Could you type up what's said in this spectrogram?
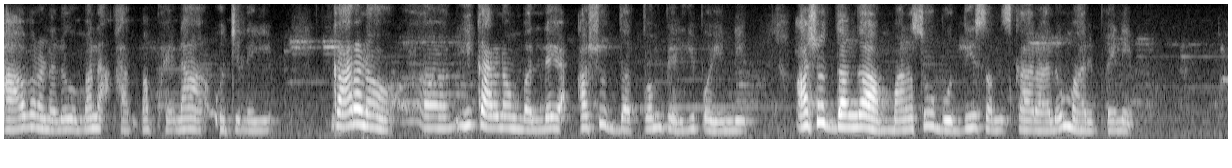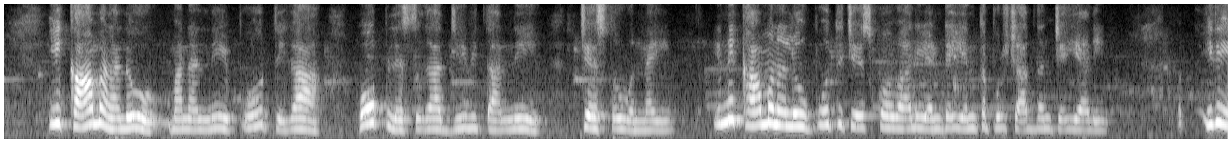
ఆవరణలు మన ఆత్మ పైన వచ్చినాయి. కారణం ఈ కారణం వల్లే అశుద్ధత్వం పెరిగిపోయింది. అశుద్ధంగా మనసు బుద్ధి సంస్కారాలు మారిపోయినాయి. ఈ కామనలు మనల్ని పూర్తిగా హోప్లెస్గా జీవితాన్ని చేస్తూ ఉన్నాయి. ఇన్ని కామనలు పూర్తి చేసుకోవాలి అంటే ఎంత పురుషార్థం చేయాలి? ఇది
